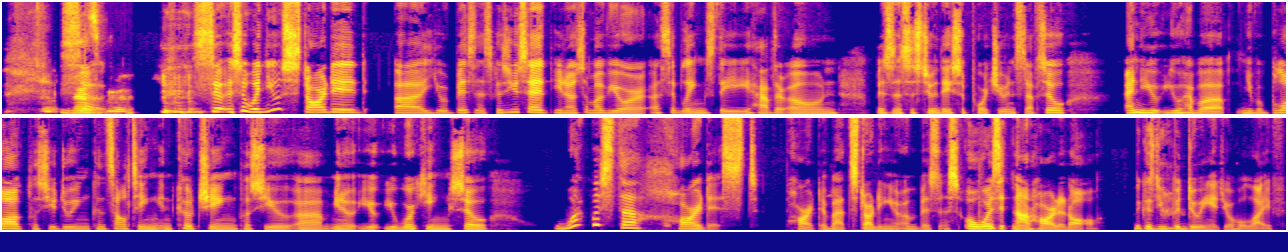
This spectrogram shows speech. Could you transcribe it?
That's so, good. so so when you started uh, your business because you said you know some of your uh, siblings they have their own businesses too and they support you and stuff. So and you you have a you have a blog plus you're doing consulting and coaching plus you um, you know you, you're working. So what was the hardest part about starting your own business? Or was it not hard at all? Because you've been doing it your whole life.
